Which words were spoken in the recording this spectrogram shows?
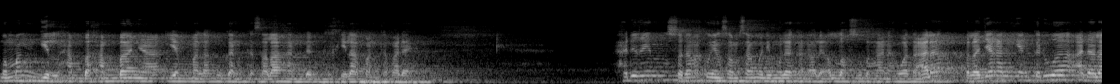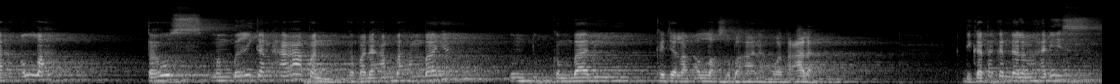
memanggil hamba-hambanya yang melakukan kesalahan dan kekhilafan kepadanya. Hadirin saudaraku yang sama-sama dimuliakan oleh Allah Subhanahu wa taala, pelajaran yang kedua adalah Allah terus memberikan harapan kepada hamba-hambanya untuk kembali ke jalan Allah Subhanahu wa taala. Dikatakan dalam hadis,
